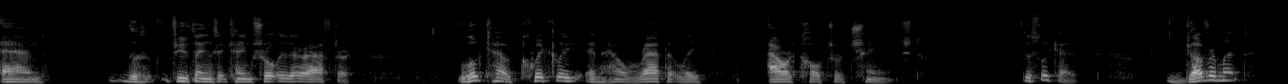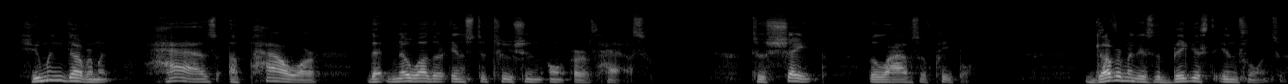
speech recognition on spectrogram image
and the few things that came shortly thereafter, look how quickly and how rapidly our culture changed. Just look at it. Government, human government, has a power that no other institution on earth has to shape the lives of people. Government is the biggest influencer.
